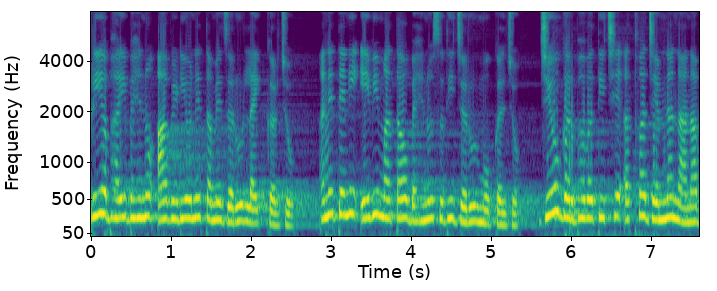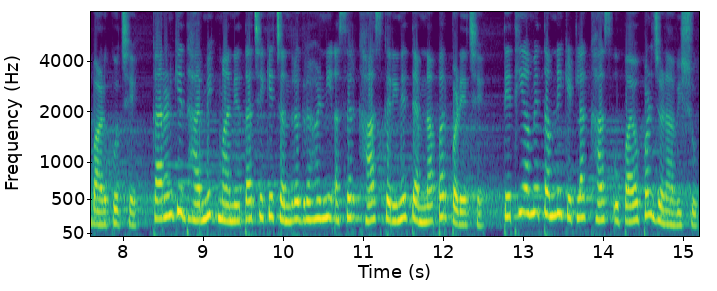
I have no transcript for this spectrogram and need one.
પ્રિય ભાઈ બહેનો, આ વિડીયોને તમે જરૂર લાઇક કરજો. અને તેની એવી માતાઓ બહેનો સુધી જરૂર મોકલજો. જેઓ ગર્ભવતી છે અથવા જેમના નાના બાળકો છે. કારણ કે ધાર્મિક માન્યતા છે કે ચંદ્રગ્રહણની અસર ખાસ કરીને તેમના પર પડે છે. તેથી અમે તમને કેટલાક ખાસ ઉપાયો પણ જણાવીશું.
